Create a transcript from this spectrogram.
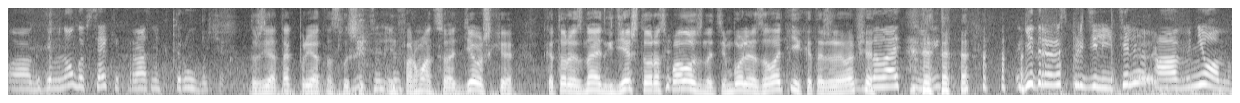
а, где много всяких разных трубочек. Друзья, так приятно слышать информацию от девушки, которая знает, где что расположено, тем более золотник, это же вообще... Золотник. Гидрораспределитель, а в нем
